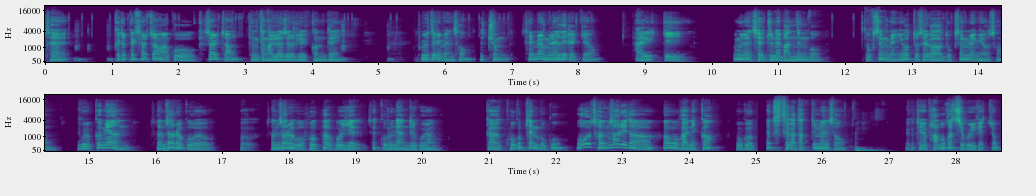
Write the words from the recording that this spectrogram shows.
제 그래픽 설정하고 켜 설정 등등 알려드릴 건데 보여드리면서 대충 설명을 해드릴게요. 밝기 그냥 제 눈에 맞는 거 녹색맹 이것도 제가 녹색맹이어서 이걸 끄면 전설하고 그 전설하고 호흡하고 이게 색 구분이 안 되고요. 그러니까 고급템 보고 오 전설이다 하고 가니까 고급 텍스트가 딱 뜨면서 되게 바보같이 보이겠죠?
